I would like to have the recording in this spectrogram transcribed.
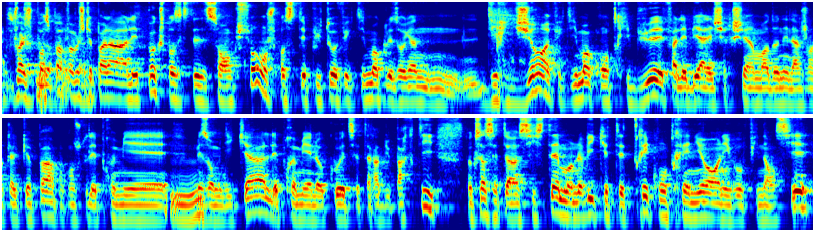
Enfin, je pense pas. Enfin, moi, j'étais pas là à l'époque. Je pense que c'était des sanctions. Je pense que c'était plutôt effectivement que les organes dirigeants effectivement contribuaient. Il fallait bien aller chercher à un moment donné l'argent quelque part pour construire les premières Mhm. maisons médicales, les premiers locaux, etc. du parti. Donc ça, c'était un système, à mon avis, qui était très contraignant au niveau financier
